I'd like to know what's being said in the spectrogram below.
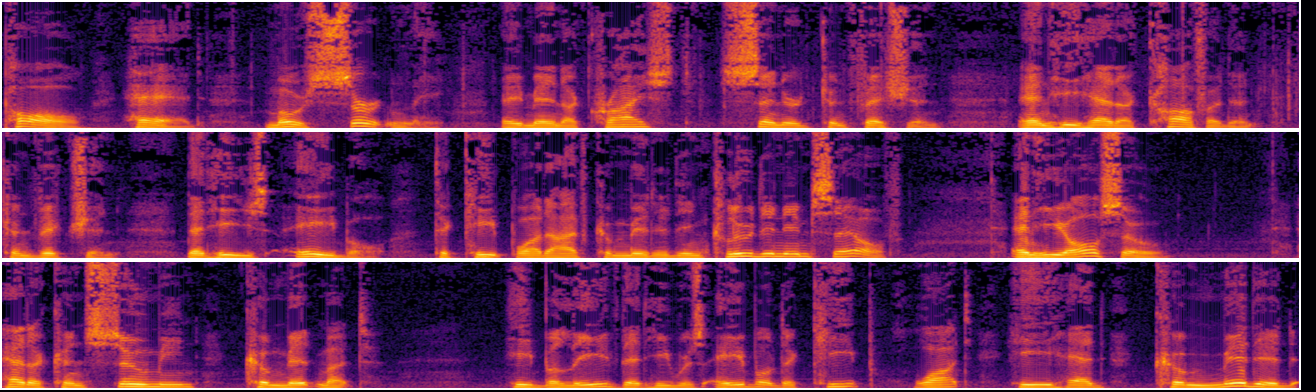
Paul had most certainly, amen, a Christ-centered confession, and he had a confident conviction that he's able to keep what I've committed, including himself. And he also had a consuming commitment. He believed that he was able to keep what he had committed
